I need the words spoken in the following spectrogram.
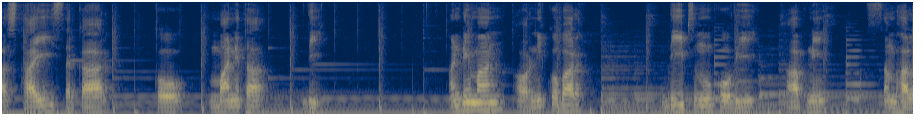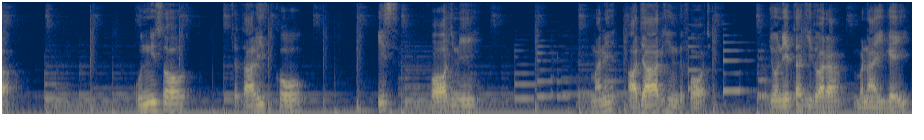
अस्थाई सरकार को मान्यता दी। अंडमान और निकोबार द्वीप समूह को भी आपने संभाला। 1944 को इस फौज ने, माने आज़ाद हिंद फौज, जो नेताजी द्वारा बनाई गई,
